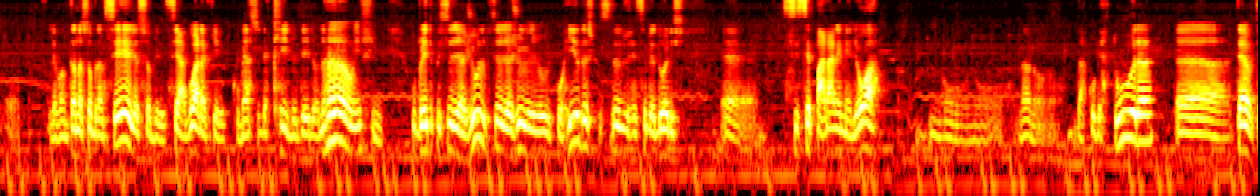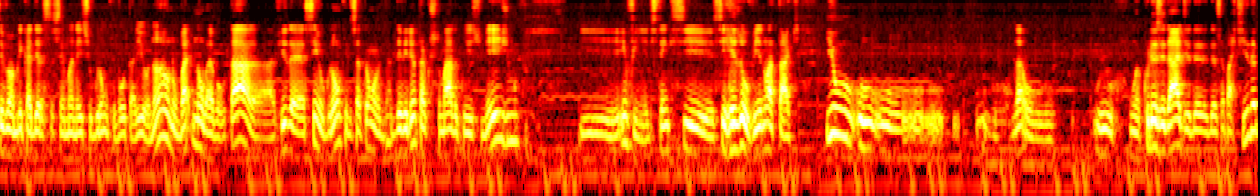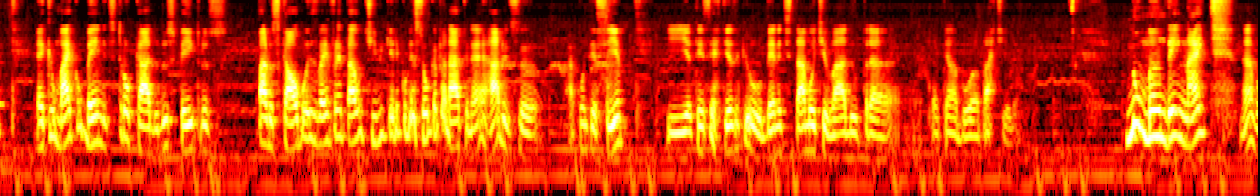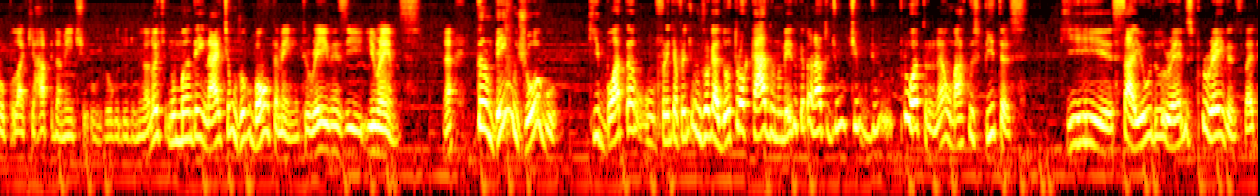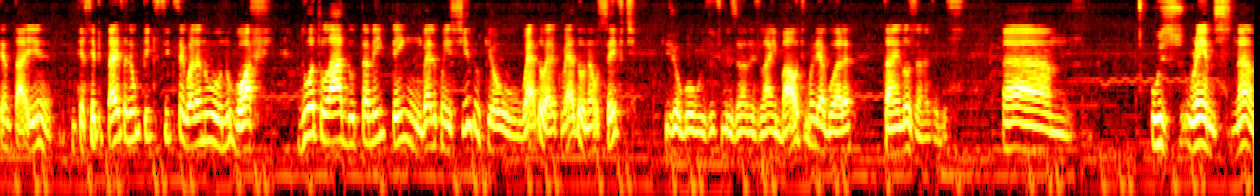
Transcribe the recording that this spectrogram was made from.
levantando a sobrancelha sobre se é agora que começa o declínio dele ou não, enfim. O Brady precisa de ajuda, precisa de ajuda de corridas, precisa dos recebedores é, se separarem melhor no, no, no, da cobertura. É, até teve uma brincadeira essa semana aí se o Gronk voltaria ou não, não vai, não vai voltar. A vida é assim, o Gronk, eles já estão, deveriam estar acostumados com isso mesmo. E, enfim, eles têm que se, se resolver no ataque. E o, o, o, o, né, o uma curiosidade de, dessa partida é que o Michael Bennett, trocado dos Patriots para os Cowboys, vai enfrentar o time que ele começou o campeonato. Né? É raro isso acontecer. E eu tenho certeza que o Bennett está motivado para ter uma boa partida. No Monday Night, né, vou pular aqui rapidamente o jogo do domingo à noite. No Monday Night é um jogo bom também, entre Ravens e, e Rams. Né? Também um jogo que bota frente a frente um jogador trocado no meio do campeonato de um time de um para o outro, né? O Marcus Peters, que saiu do Rams para o Ravens, vai tentar aí interceptar e fazer um pick six agora no, no Goff. Do outro lado também tem um velho conhecido, que é o Weddle, Eric Weddle, né, o safety, que jogou os últimos anos lá em Baltimore e agora está em Los Angeles. Um, os Rams né,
